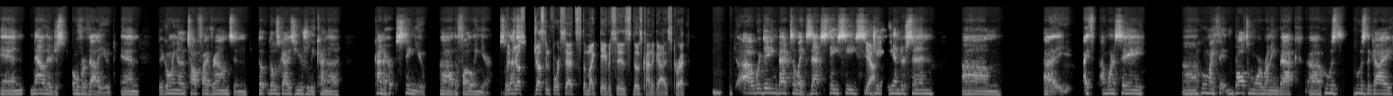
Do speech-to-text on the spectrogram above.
and now they're just overvalued and they're going in the top five rounds, and th- those guys usually kind of kind of sting you uh, the following year. So the just, Justin Forsett's, the Mike Davises, those kind of guys, correct? Uh, we're dating back to like Zac Stacy, CJ yeah. Anderson. Um, I I, I want to say, uh, who am I think? Baltimore running back. Uh, who was who was the guy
